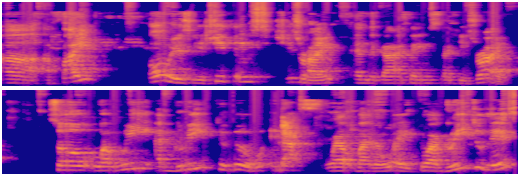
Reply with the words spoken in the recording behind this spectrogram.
uh, a fight, obviously she thinks she's right, and the guy thinks that he's right. So what we agreed to do, and Yes. well, by the way, to agree to this,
